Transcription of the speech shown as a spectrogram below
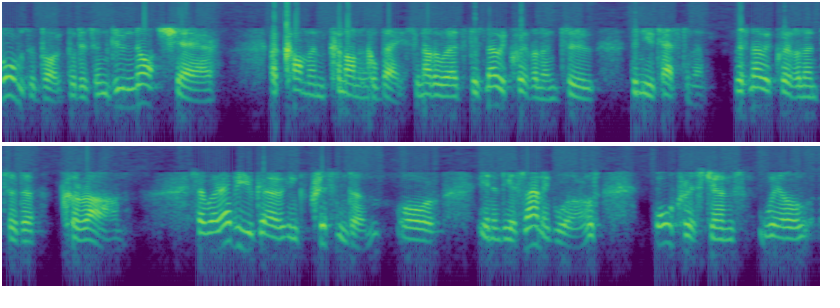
forms of Buddhism, do not share a common canonical base. In other words, there's no equivalent to the New Testament. There's no equivalent to the Quran. So wherever you go in Christendom or in the Islamic world, all Christians will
